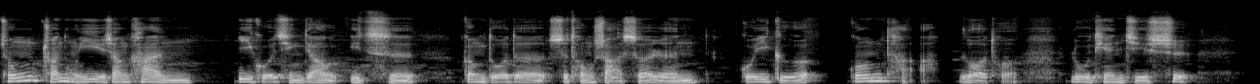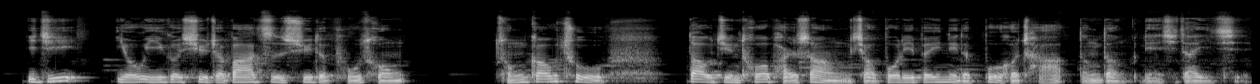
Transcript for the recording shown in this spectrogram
从传统意义上看，“异国情调”一词更多的是同耍蛇人、闺阁、光塔、骆驼、露天集市，以及由一个蓄着八字须的仆从从高处倒进托盘上小玻璃杯内的薄荷茶等等联系在一起。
